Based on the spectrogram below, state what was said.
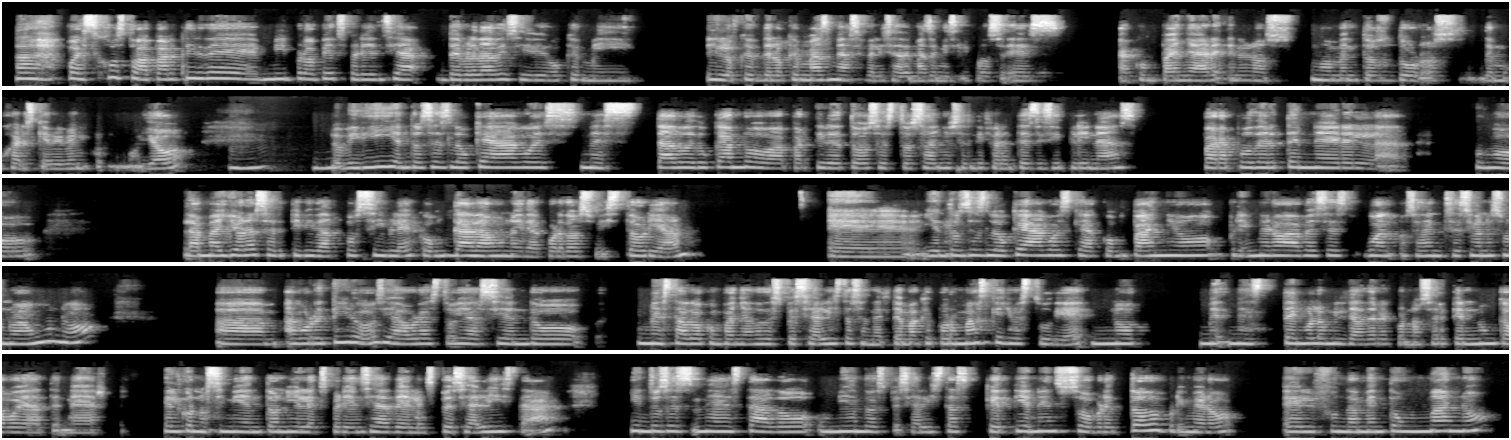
Ah, pues justo a partir de mi propia experiencia, de verdad decidido que mi, y lo que, de lo que más me hace feliz, además de mis hijos, es acompañar en los momentos duros de mujeres que viven como yo. Lo viví y entonces lo que hago es me he estado educando a partir de todos estos años en diferentes disciplinas para poder tener la, como la mayor asertividad posible con cada una y de acuerdo a su historia. Eh, y entonces lo que hago es que acompaño primero a veces, bueno, o sea, en sesiones uno a uno, hago retiros y ahora estoy haciendo, me he estado acompañando de especialistas en el tema que por más que yo estudie, no me, tengo la humildad de reconocer que nunca voy a tener el conocimiento ni la experiencia del especialista. Y entonces me he estado uniendo a especialistas que tienen sobre todo primero el fundamento humano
